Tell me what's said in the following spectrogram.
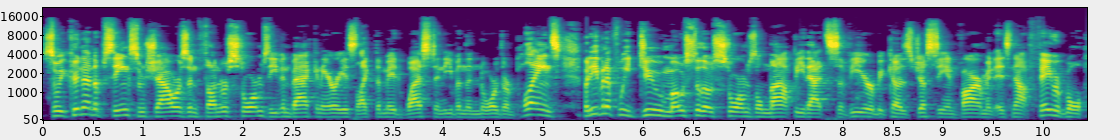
So we could end up seeing some showers and thunderstorms even back in areas like the midwest and even the northern plains. But even if we do most of those storms will not be that severe because just the environment is not favorable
